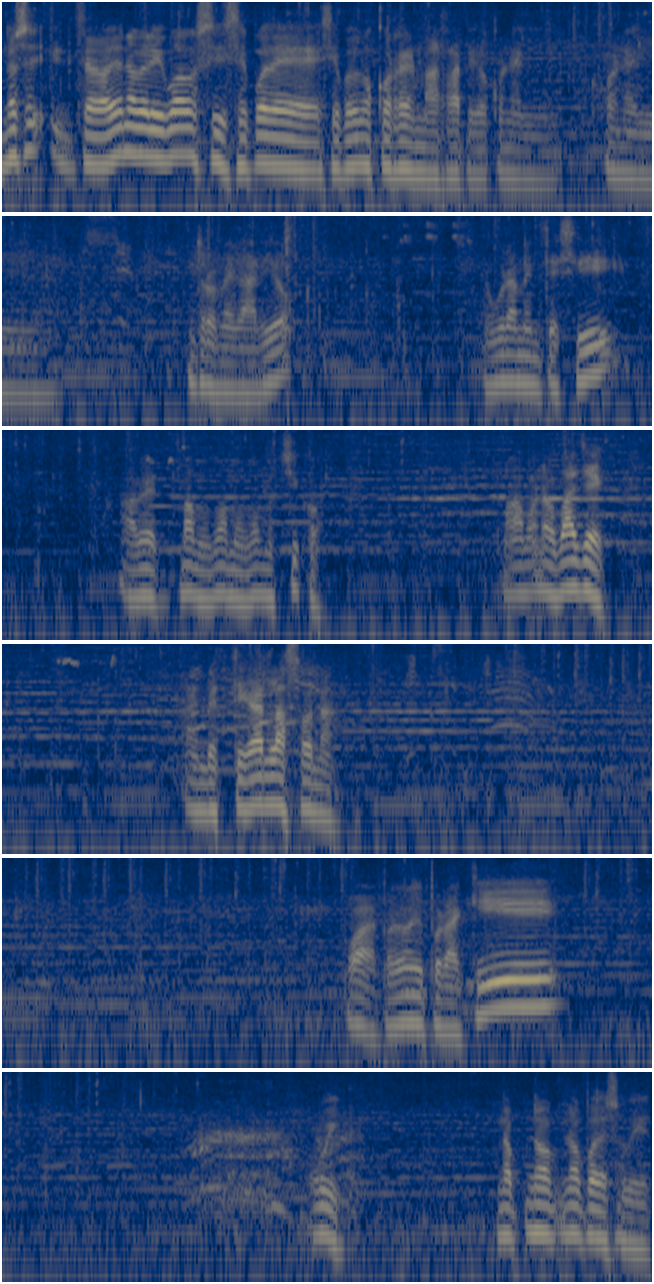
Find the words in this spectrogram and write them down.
No sé, todavía no averiguado si se puede, si podemos correr más rápido con el, con el dromedario. Seguramente sí. A ver, vamos, vamos, vamos, chicos. Vámonos, Valle. A investigar la zona. Bueno, podemos ir por aquí. Uy. No, no, no puede subir.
